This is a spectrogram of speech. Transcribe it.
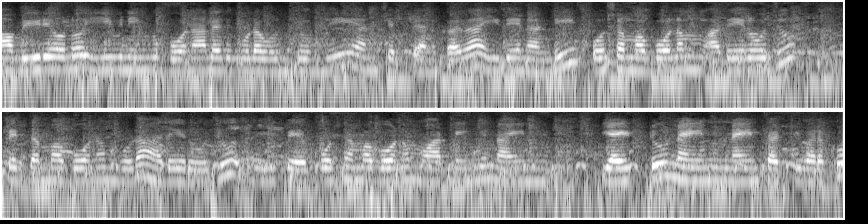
ఆ వీడియోలో ఈవినింగ్ బోనాలది కూడా ఉంటుంది అని చెప్పాను కదా. ఇదేనండి. పోషమ్మ బోనం అదే రోజు పెద్దమ్మ బోనం కూడా అదే రోజు. ఈ Poshamma Bonam morning nine eight to nine nine thirty వరకు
